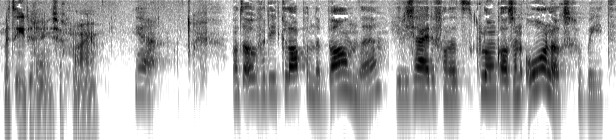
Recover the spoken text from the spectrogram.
met iedereen, zeg maar. Ja, want over die klappende banden... jullie zeiden van het klonk als een oorlogsgebied.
